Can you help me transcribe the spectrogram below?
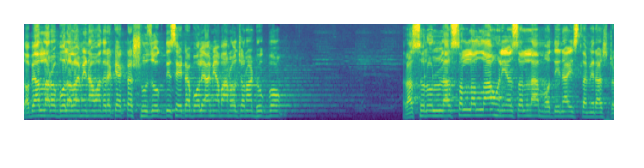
তবে আল্লাহ রব্বুল আলমিন আমাদেরকে একটা সুযোগ দিছে, এটা বলে আমি আমার আলোচনা ঢুকবো। রাসুল্লাহ সাল্লাহ মদিনা ইসলামী রাষ্ট্র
